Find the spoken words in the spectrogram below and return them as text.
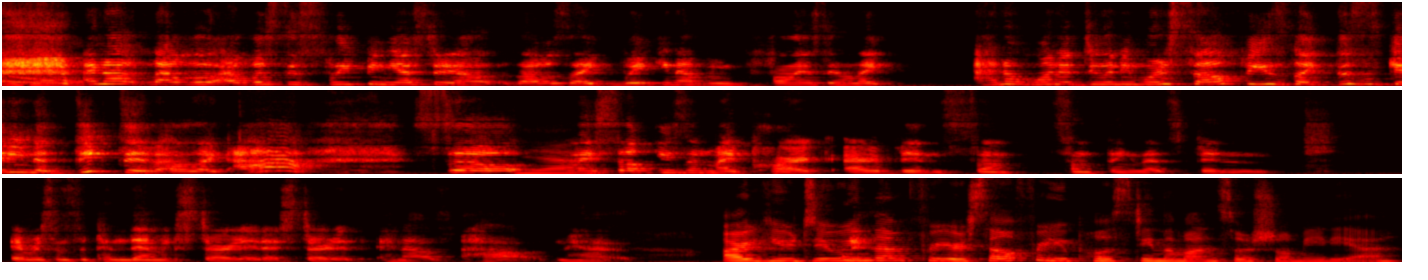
Yes. okay. and I, I, was just sleeping yesterday. I, I was like waking up and falling asleep. I'm like, I don't want to do any more selfies. Like this is getting addictive. I was like, ah. So yeah. my selfies in my park have been some something that's been ever since the pandemic started, I started and I was how oh, man. Are you doing them for yourself or are you posting them on social media?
